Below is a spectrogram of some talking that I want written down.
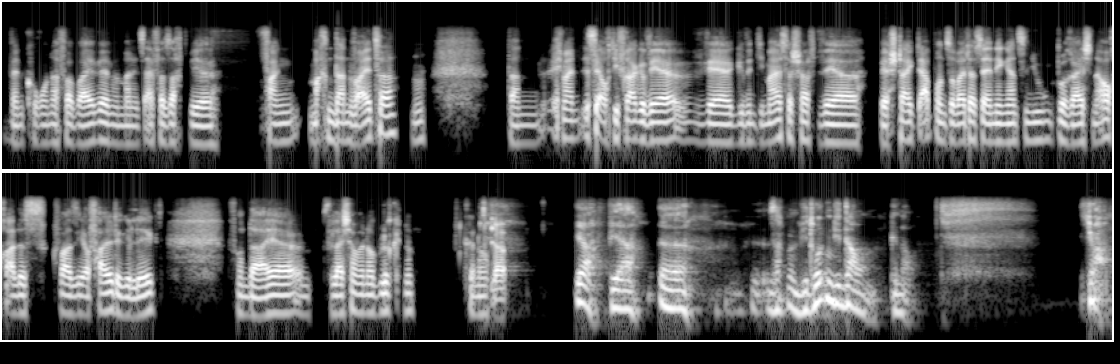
wenn Corona vorbei wäre, wenn man jetzt einfach sagt, wir fangen, machen dann weiter. Ne? Dann, ich meine, ist ja auch die Frage, wer, wer gewinnt die Meisterschaft, wer, wer steigt ab und so weiter, ist ja in den ganzen Jugendbereichen auch alles quasi auf Halde gelegt. Von daher, vielleicht haben wir noch Glück, ne? Genau. Ja, ja wir, äh, sagt man, wir drücken die Daumen, genau. Ja,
